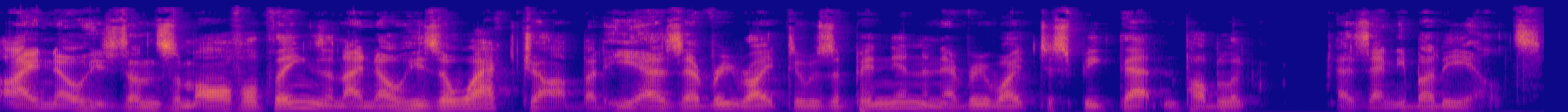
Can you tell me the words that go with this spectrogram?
I know he's done some awful things and I know he's a whack job, but he has every right to his opinion and every right to speak that in public as anybody else.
